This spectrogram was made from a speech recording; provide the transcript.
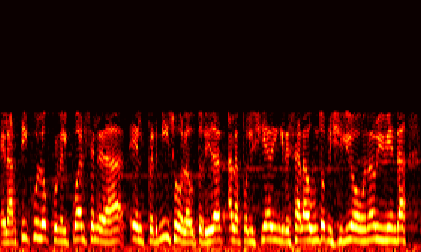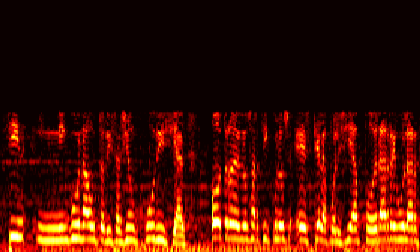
el artículo con el cual se le da el permiso o la autoridad a la policía de ingresar a un domicilio o a una vivienda sin ninguna autorización judicial. Otro de los artículos es que la policía podrá regular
